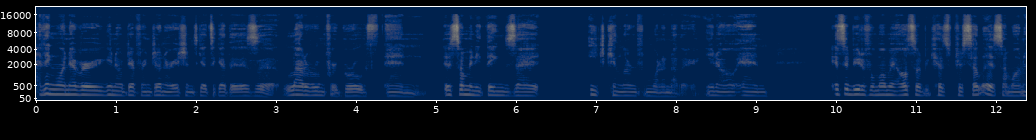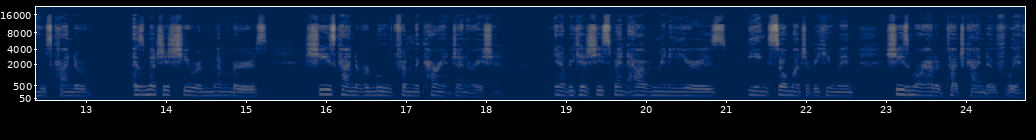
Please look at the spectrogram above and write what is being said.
I think whenever, you know, different generations get together, there's a lot of room for growth and there's so many things that each can learn from one another, you know, and it's a beautiful moment also because Priscilla is someone who's kind of as much as she remembers, she's kind of removed from the current generation. You know, because she spent however many years being so much of a human, she's more out of touch kind of with,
